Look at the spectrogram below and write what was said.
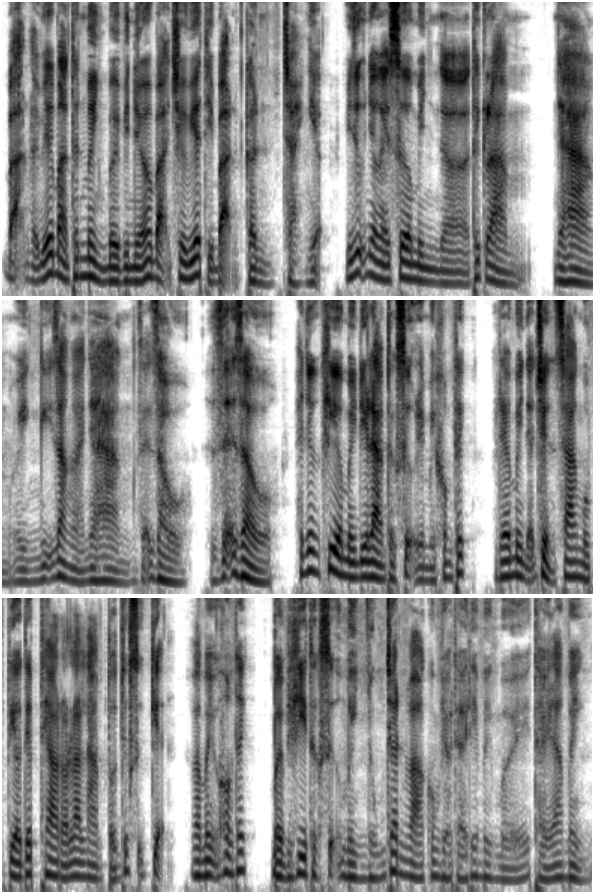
Bạn phải biết bản thân mình bởi vì nếu mà bạn chưa biết thì bạn cần trải nghiệm. Ví dụ như ngày xưa mình uh, thích làm nhà hàng mình nghĩ rằng là nhà hàng sẽ giàu dễ giàu. Thế nhưng khi mà mình đi làm thực sự thì mình không thích. Thế mình đã chuyển sang mục tiêu tiếp theo đó là làm tổ chức sự kiện và mình cũng không thích bởi vì khi thực sự mình nhúng chân vào công việc đấy thì mình mới thấy là mình,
